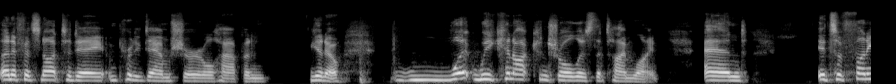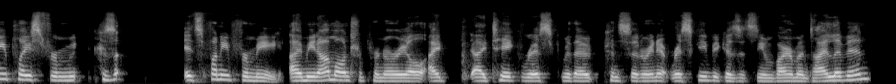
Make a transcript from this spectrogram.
And if it's not today, I'm pretty damn sure it'll happen. You know, what we cannot control is the timeline. And it's a funny place for me because it's funny for me. I mean, I'm entrepreneurial. I I take risk without considering it risky because it's the environment I live in.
